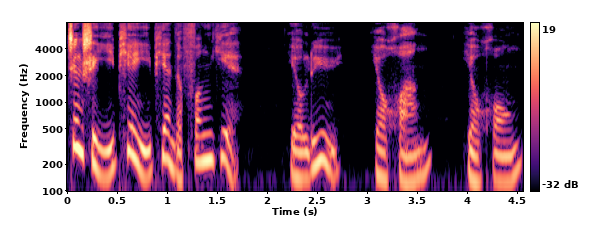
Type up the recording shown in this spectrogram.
正是一片一片的枫叶，有绿，有黄，有红。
